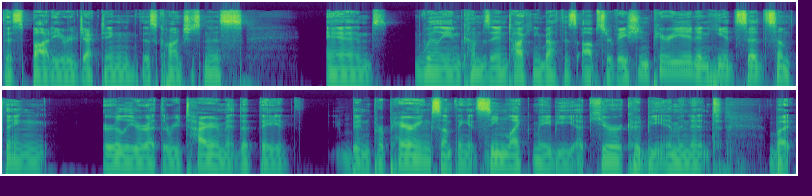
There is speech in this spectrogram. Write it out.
this body rejecting this consciousness. And William comes in talking about this observation period. And he had said something earlier at the retirement that they had been preparing something. It seemed like maybe a cure could be imminent but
